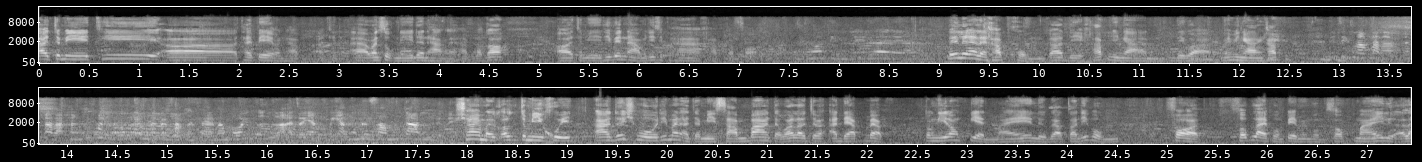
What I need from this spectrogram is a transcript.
อาจจะมีที่เอ่อไทเปก่อนครับอาทิตย์อ่าวันศุกร์นี้เดินทางเลยครับ แล้วก็เอ่อจะมีที่เวียดนามวันที่ 15 ครับกับฟอร์ดเพราะว่าบินเรื่อยๆเลยนะคะเรื่อยๆเลยครับ ผมก็ดีครับมีงานดีกว่าไม่มีงานครับ จริงๆเราแต่ละแต่ละครั้งที่ไปเราก็ นๆนะเพราะว่าเพื่อนอาจจะยังไม่อยากให้มันซ้ำกันหรืออะไรใช่ มันก็จะมีคุยอ่าด้วยโชว์ที่มันอาจจะมีซ้ำบ้าง แต่ว่าเราจะอัดแอปแบบตรงนี้ลองเปลี่ยนไหม หรือแบบตอนที่ผมฟอร์ดซบไหลผมเปลี่ยนเป็นผมซบไหมหรืออะไร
